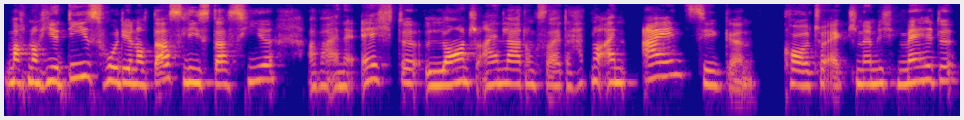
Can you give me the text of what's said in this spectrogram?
Mach noch hier dies, hol dir noch das, lies das hier. Aber eine echte Launch-Einladungsseite hat nur einen einzigen Call to Action, nämlich melde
